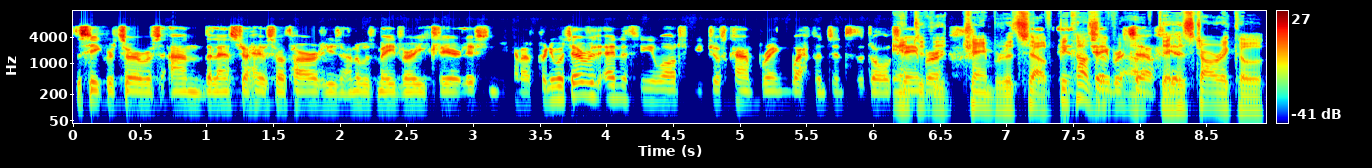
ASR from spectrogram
the Secret Service and the Leinster House authorities, and it was made very clear: listen, you can have pretty much everything, anything you want, you just can't bring weapons into the Dáil chamber. Into the chamber itself because chamber of itself, the yeah. historical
